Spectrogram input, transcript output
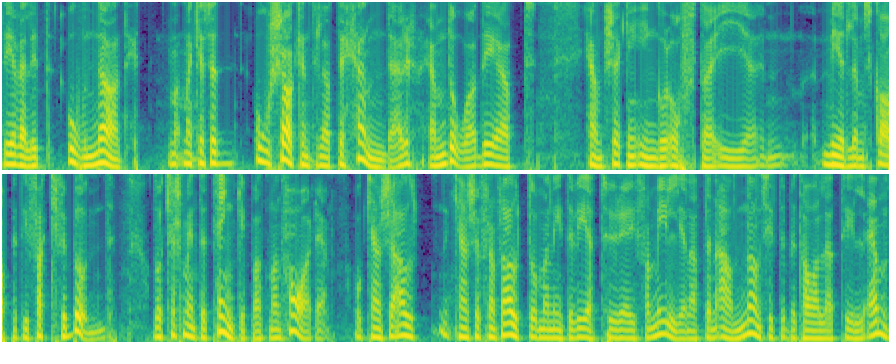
det är väldigt onödigt. Man, man kan säga orsaken till att det händer ändå, det är att hemförsäkring ingår ofta i eh, medlemskapet i fackförbund. Då kanske man inte tänker på att man har det. Och kanske, all, kanske framförallt om man inte vet hur det är i familjen, att en annan sitter betalat till en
